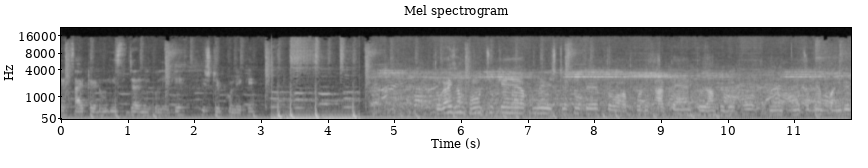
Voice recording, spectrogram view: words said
एक्साइटेड हूँ इस जर्नी को लेके इस ट्रिप को लेके। गाइज़ हम पहुँच चुके हैं अपने स्टेशन पे तो आपको दिखाते हैं। तो यहाँ पे देखो, हम पहुँच चुके हैं पंडित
